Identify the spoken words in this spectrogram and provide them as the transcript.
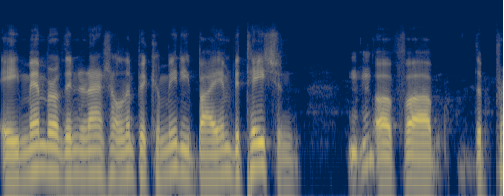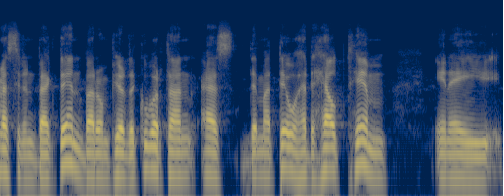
a member of the International Olympic Committee by invitation mm-hmm. of uh, the president back then, Baron Pierre de Coubertin, as de Matheu had helped him in a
